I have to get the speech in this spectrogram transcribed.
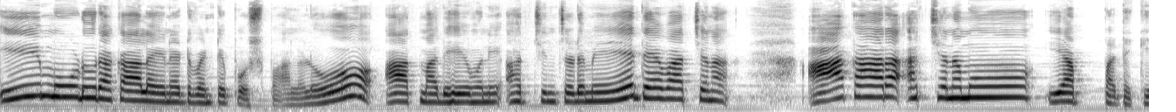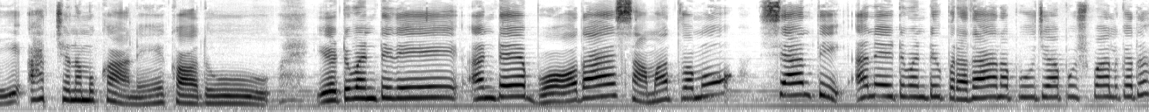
ఈ మూడు రకాలైనటువంటి పుష్పాలలో ఆత్మదేవుని అర్చించడమే దేవార్చన. ఆకార అర్చనము ఎప్పటికీ అర్చనము కానే కాదు. ఎటువంటిది అంటే బోధ సమత్వము శాంతి అనేటువంటి ప్రధాన పూజా పుష్పాలు కదా.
